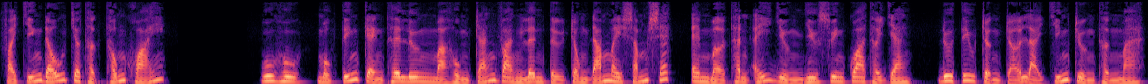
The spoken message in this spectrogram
phải chiến đấu cho thật thống khoái. Woohoo, một tiếng kèn thê lương mà hùng tráng vang lên từ trong đám mây sấm sét, em mờ thanh ấy dường như xuyên qua thời gian, đưa tiêu trần trở lại chiến trường thần ma.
